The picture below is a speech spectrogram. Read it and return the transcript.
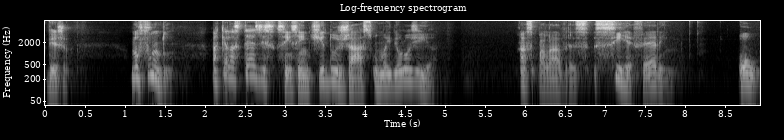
Veja, no fundo, naquelas teses sem sentido jaz uma ideologia. As palavras se referem, ou,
